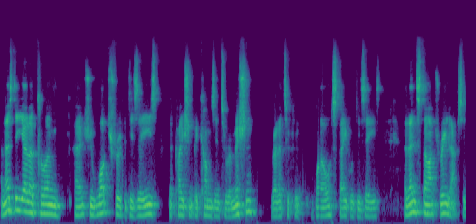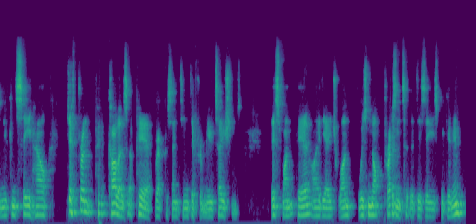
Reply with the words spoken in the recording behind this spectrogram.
And as the yellow clone, as you watch through the disease, the patient becomes into remission, relatively well, stable disease, and then starts relapsing. You can see how different colors appear representing different mutations. This one here, IDH1, was not present at the disease beginning.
